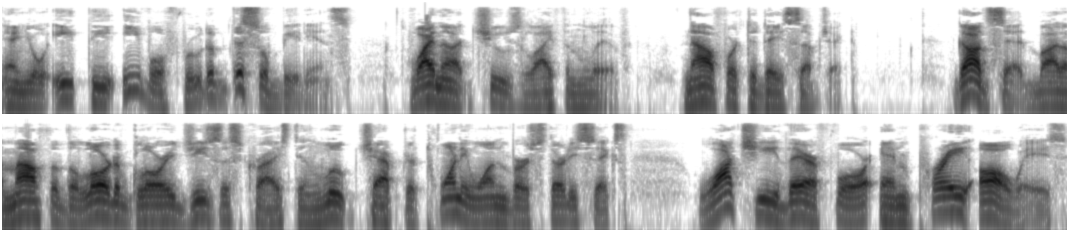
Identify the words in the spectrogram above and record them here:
and you'll eat the evil fruit of disobedience. Why not choose life and live? Now for today's subject. God said by the mouth of the Lord of glory, Jesus Christ, in Luke chapter 21 verse 36, Watch ye therefore and pray always,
